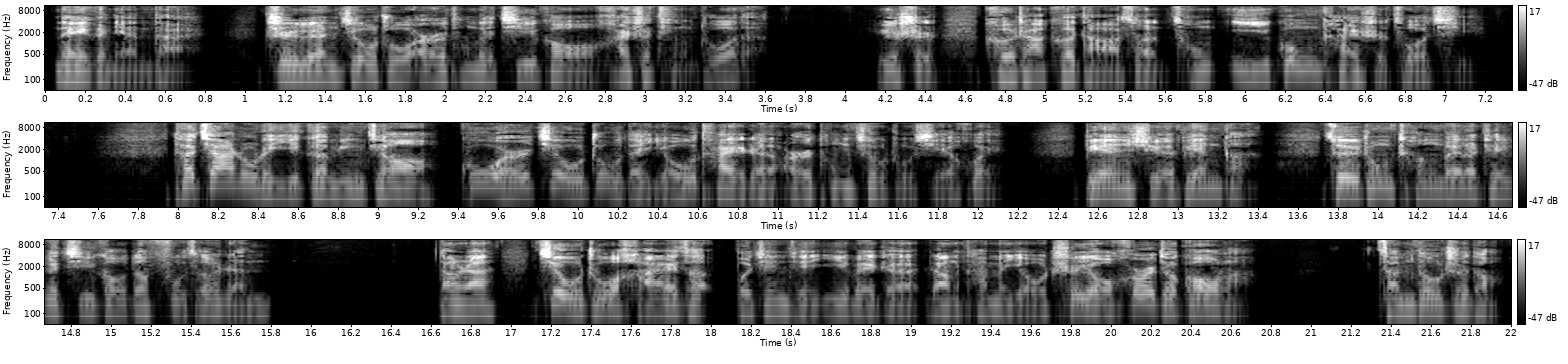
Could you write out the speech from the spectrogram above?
那个年代。志愿救助儿童的机构还是挺多的，于是科扎克打算从义工开始做起。他加入了一个名叫“孤儿救助”的犹太人儿童救助协会，边学边干，最终成为了这个机构的负责人。当然，救助孩子不仅仅意味着让他们有吃有喝就够了。咱们都知道，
